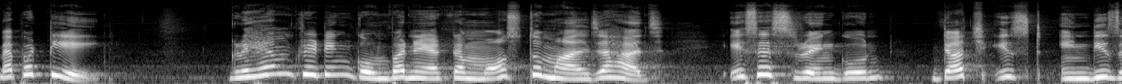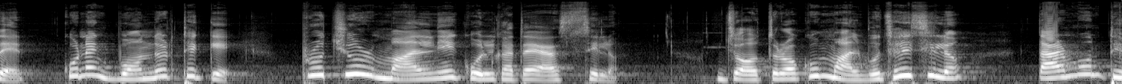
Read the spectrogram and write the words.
ব্যাপারটি এই, গ্রেহাম ট্রেডিং কোম্পানির একটা মস্ত মালজাহাজ S S Rangoon, Dutch East ইন্ডিজের কোন এক বন্দর থেকে প্রচুর মাল নিয়ে কলকাতায় আসছিল। যত রকম মাল বোঝাই ছিল, তার মধ্যে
